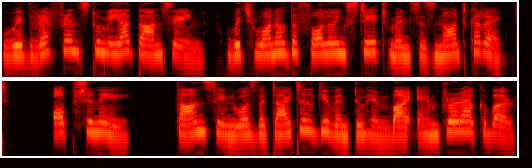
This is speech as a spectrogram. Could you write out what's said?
With reference to Mia Tansen, which one of the following statements is not correct? Option A. Tansen was the title given to him by Emperor Akbar.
